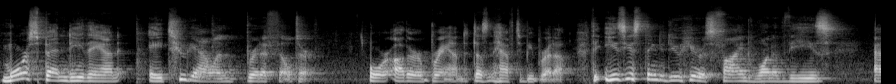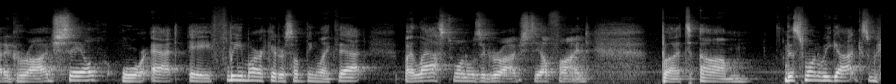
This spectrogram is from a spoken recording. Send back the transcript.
more spendy than a two gallon Brita filter or other brand. Doesn't have to be Brita. The easiest thing to do here is find one of these at a garage sale or at a flea market or something like that. My last one was a garage sale find, but um, this one we got because we,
